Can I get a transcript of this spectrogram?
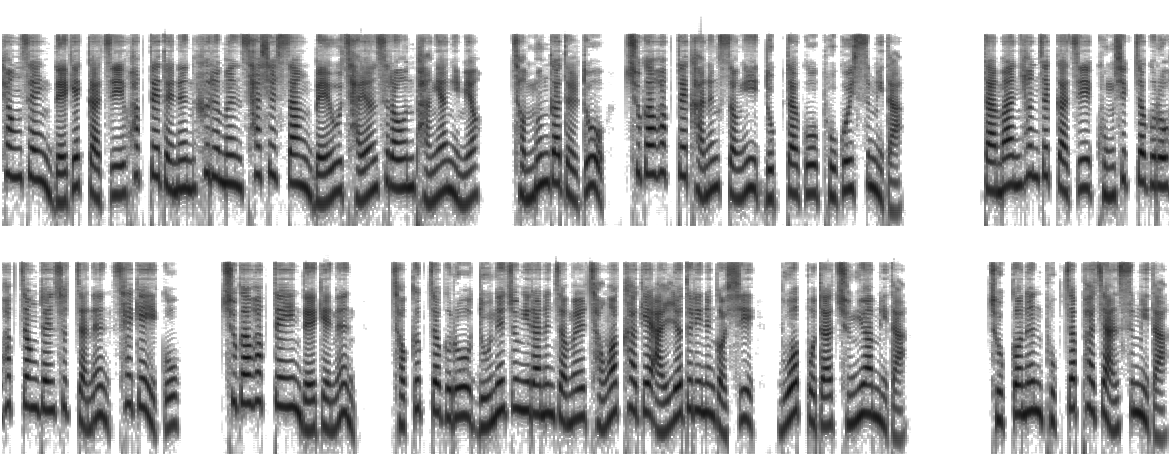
평생 4개까지 확대되는 흐름은 사실상 매우 자연스러운 방향이며 전문가들도 추가 확대 가능성이 높다고 보고 있습니다. 다만 현재까지 공식적으로 확정된 숫자는 3개이고 추가 확대인 4개는 적극적으로 논의 중이라는 점을 정확하게 알려드리는 것이 무엇보다 중요합니다. 조건은 복잡하지 않습니다.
